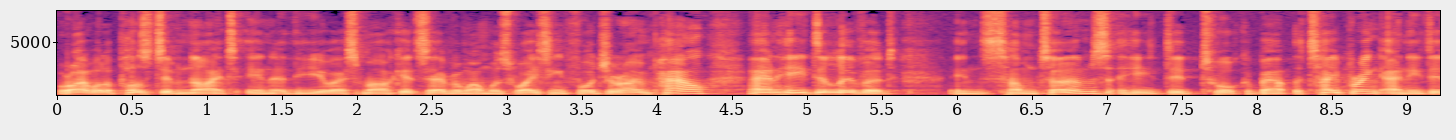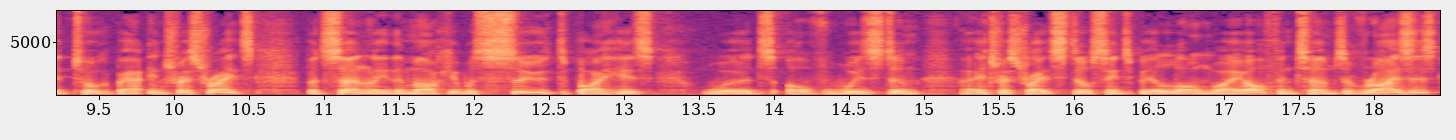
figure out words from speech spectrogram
All right, well, a positive night in the US markets. Everyone was waiting for Jerome Powell, and he delivered in some terms. He did talk about the tapering and he did talk about interest rates, but certainly the market was soothed by his words of wisdom. Uh, interest rates still seem to be a long way off in terms of rises,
